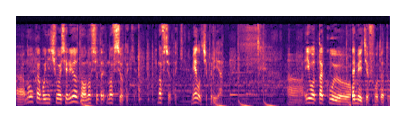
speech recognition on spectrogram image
А, ну, как бы ничего серьезного, но все-таки, но все-таки, но все-таки, мелочи приятные. А, и вот такую, заметив вот эту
